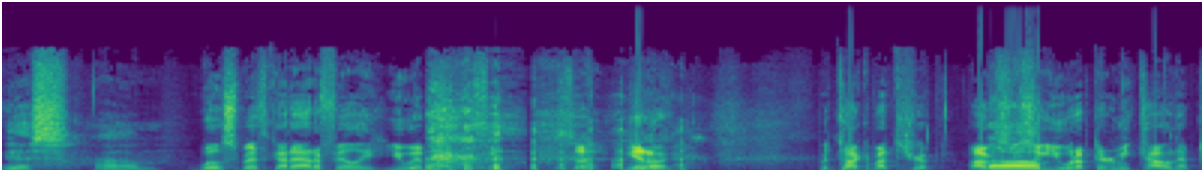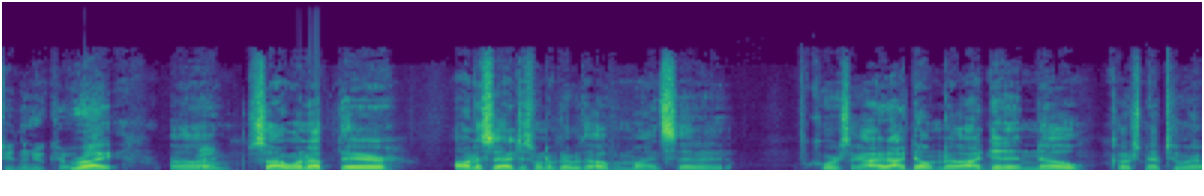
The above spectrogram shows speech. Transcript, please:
yes. Um, Will Smith got out of Philly. You went back to Philly. So, you know. Right. But talk about the trip. Obviously, Um, so you went up there to meet Kyle Neptune, the new coach. right. Um, Right. So I went up there. Honestly, I just went up there with an open mindset. Of course, I, I don't know. I didn't know Coach Neptune,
